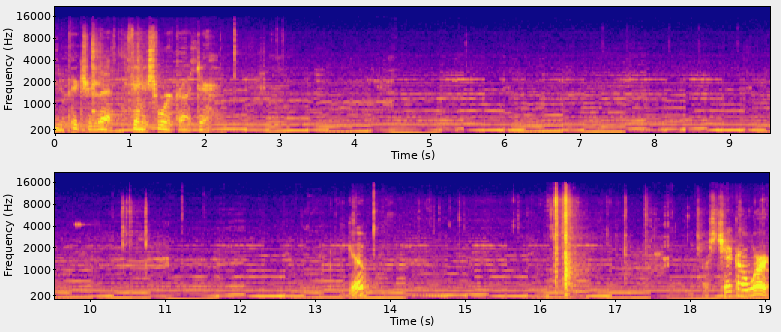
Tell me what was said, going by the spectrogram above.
Get a picture of that finished work right there. Let's check our work.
